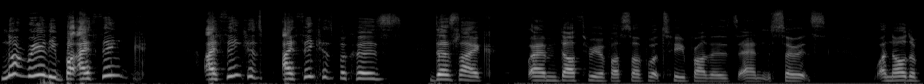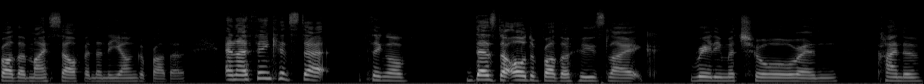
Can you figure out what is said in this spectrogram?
Not really, but I think, I think it's I think it's because there's like um there are three of us, so I've got two brothers, and so it's an older brother, myself, and then the younger brother, and I think it's that thing of there's the older brother who's like really mature and kind of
